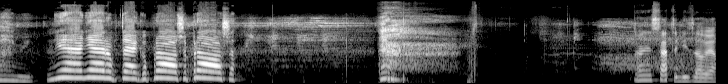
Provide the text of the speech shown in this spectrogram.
Daj mi. Nie, nie rób tego, proszę, proszę. No niestety widzowie.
